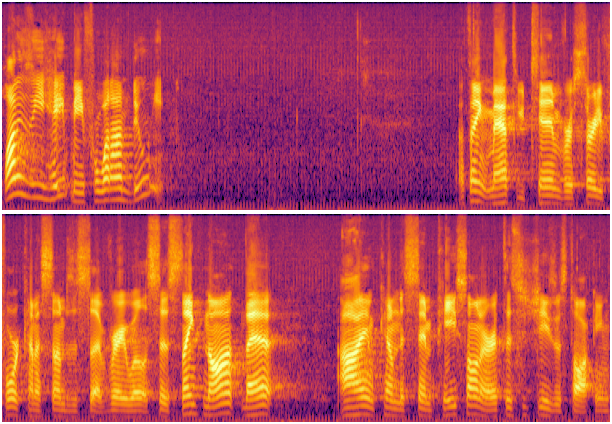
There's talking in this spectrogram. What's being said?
Why does he hate me for what I'm doing? I think Matthew 10, verse 34, kind of sums this up very well. It says, Think not that I am come to send peace on earth. This is Jesus talking.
